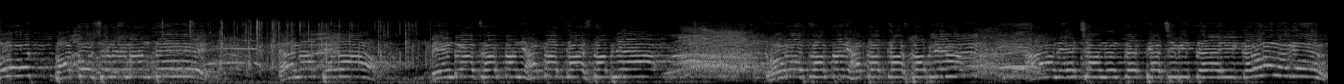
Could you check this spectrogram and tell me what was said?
भूत बातों से नहीं मानते ध्यानात ठेवा. मेंढ्या चालताना हातात का असतं आपल्या ढोरं हातात का असतं आणि याच्यानंतर त्याची बी तयारी करावी लागेल.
